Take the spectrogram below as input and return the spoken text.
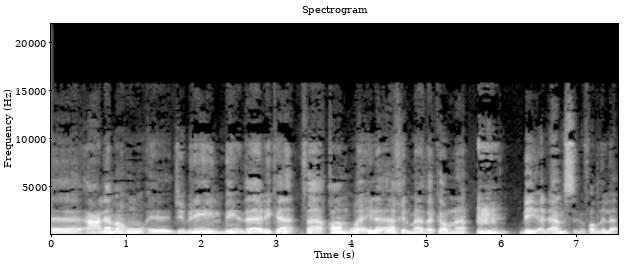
فأعلمه جبريل بذلك فقام وإلى آخر ما ذكرنا بالأمس بفضل الله.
